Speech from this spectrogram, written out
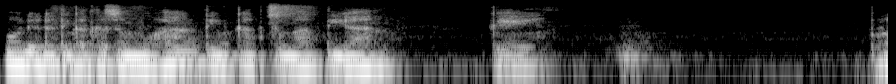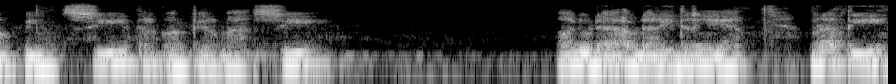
Oh ini ada tingkat kesembuhan tingkat kematian. Oke. Provinsi terkonfirmasi. Oh ini udah udah leadernya ya. Berarti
